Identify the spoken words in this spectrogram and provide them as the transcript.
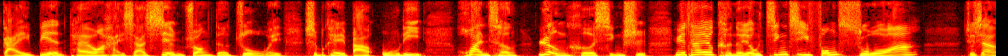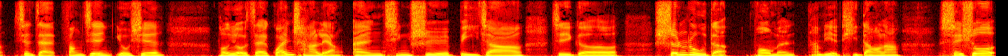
改变台湾海峡现状的作为，是不可以把武力换成任何形式？因为他有可能用经济封锁啊，就像现在坊间有些朋友在观察两岸情势比较这个深入的朋友们，他们也提到了，谁说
